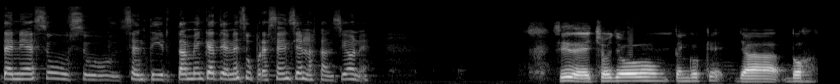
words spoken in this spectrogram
tenían su, su sentir, también que tienen su presencia en las canciones. Sí, de hecho yo tengo que ya dos,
